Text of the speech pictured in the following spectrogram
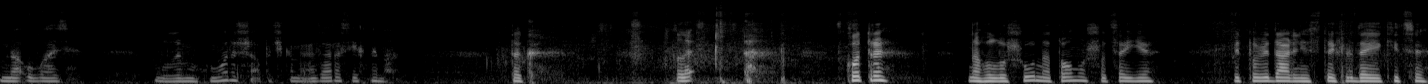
на увазі. Були мухомори з шапочками, а зараз їх нема. Так. Але вкотре наголошу на тому, що це є відповідальність тих людей, які, це,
